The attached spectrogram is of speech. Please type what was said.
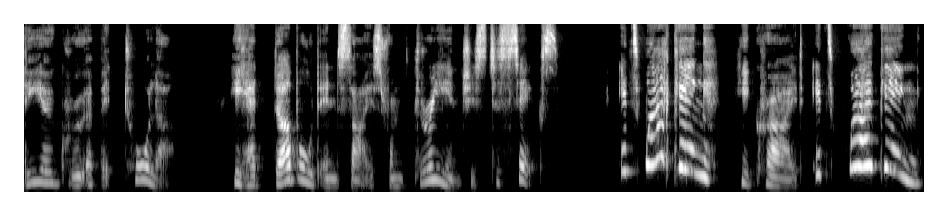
Leo grew a bit taller. He had doubled in size from three inches to six. It's working! he cried. It's working!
